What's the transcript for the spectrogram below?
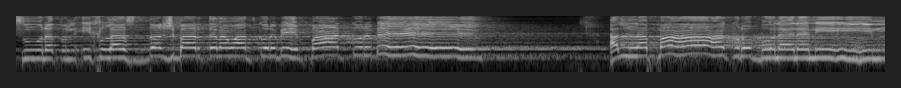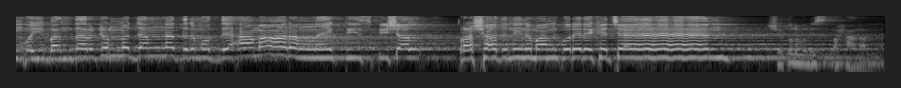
সূরাতুল ইখলাস 10 বার তেলাওয়াত করবে, পাঠ করবে। আল্লাহ পাক রব্বুল আলামিন ওই বান্দার জন্য জান্নাতের মধ্যে আমার আল্লাহ একটি স্পেশাল প্রাসাদ নির্মাণ করে রেখেছেন। সকল বলি, সুবহানাল্লাহ।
